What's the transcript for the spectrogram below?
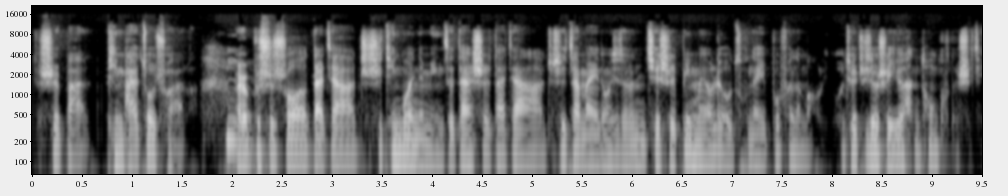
就是把品牌做出来了，而不是说大家只是听过你的名字，但是大家就是在买你东西的时候，你其实并没有留足那一部分的毛利。我觉得这就是一个很痛苦的事情。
